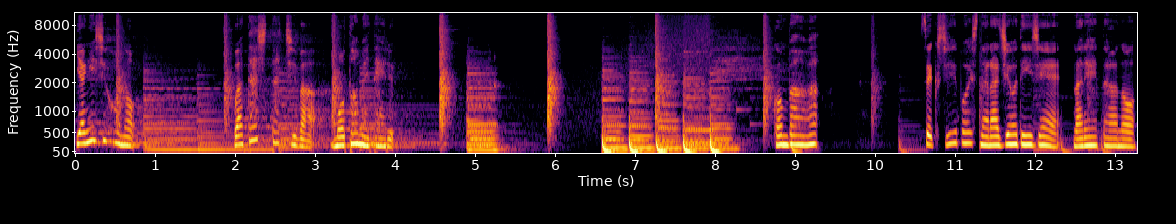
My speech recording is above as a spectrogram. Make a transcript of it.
八木志保の私たちは求めてる。こんばんは。セクシーボイスなラジオ DJ ナレーターの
